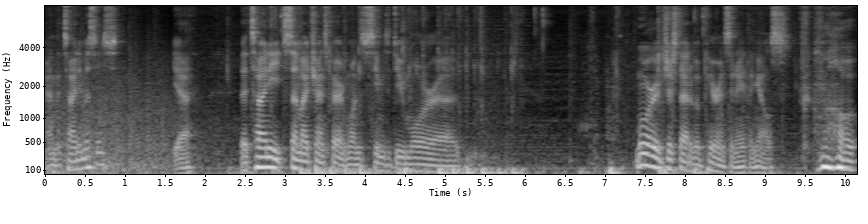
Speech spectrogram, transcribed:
And the tiny missiles? Yeah. The tiny semi-transparent ones seem to do more, uh, more just out of appearance than anything else.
